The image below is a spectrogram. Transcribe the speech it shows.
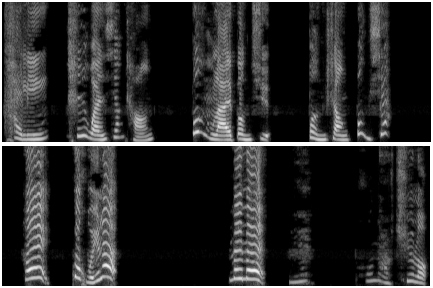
凯琳吃完香肠，蹦来蹦去，蹦上蹦下。嘿，快回来，妹妹！咦，跑哪去了？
